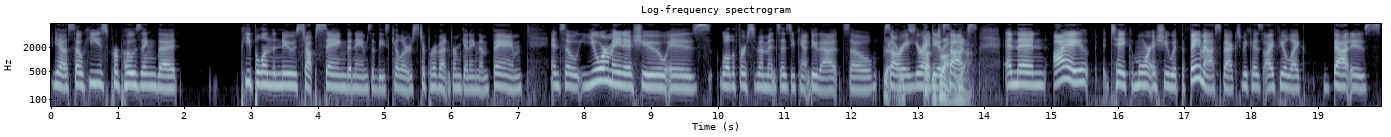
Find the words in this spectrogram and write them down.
Yeah, so he's proposing that people in the news stop saying the names of these killers to prevent from getting them fame. And so your main issue is well, the First Amendment says you can't do that. So Yeah, sorry, your and idea dry, sucks. And then I take more issue with the fame aspect because I feel like that is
